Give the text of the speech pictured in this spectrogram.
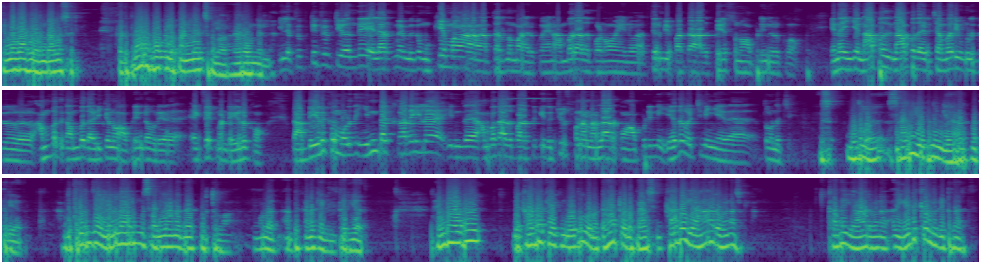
என்னவாக இருந்தாலும் சரி. அது போற போக்குல பண்ணலன்னு சொல்ல வரேன் வேற ஒண்ணும் இல்ல. இல்ல 50 50 வந்து எல்லாருக்குமே மிக முக்கியமான தருணமா இருக்கும். ஏன்னா ஐம்பதாவது படம் திரும்பி பார்த்தா அது பேசணும் அப்படின்னு இருக்கும். ஏன்னா இங்க நாற்பதுக்கு நாற்பது அடிச்ச மாதிரி உங்களுக்கு ஐம்பதுக்கு ஐம்பது அடிக்கணும் அப்படின்ற ஒரு எக்ஸைட்மெண்ட் இருக்கும். அப்படி இருக்கும் பொழுது இந்த கதையில இந்த ஐம்பதாவது படத்துக்கு இதை சூஸ் பண்ணா நல்லா இருக்கும் அப்படின்னு எதை வச்சு நீங்க இதை தோணுச்சு? முதல்ல சரி எதுன்னு இங்க யாருக்குமே தெரியாது. அப்படி தெரிஞ்சா எல்லாரும் சரியானதை கொடுத்துருவாங்க. முதல்ல அந்த கணக்கு எங்களுக்கு தெரியாது. ரெண்டாவது இந்த கதை கேட்கும்போது ஒரு டேரக்டரோட பேஷன் கதை யாரு வேணா சொல்லலாம். கதை யாரு வேணா அது எடுக்கிறவர்கிட்ட தான் இருக்கு.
